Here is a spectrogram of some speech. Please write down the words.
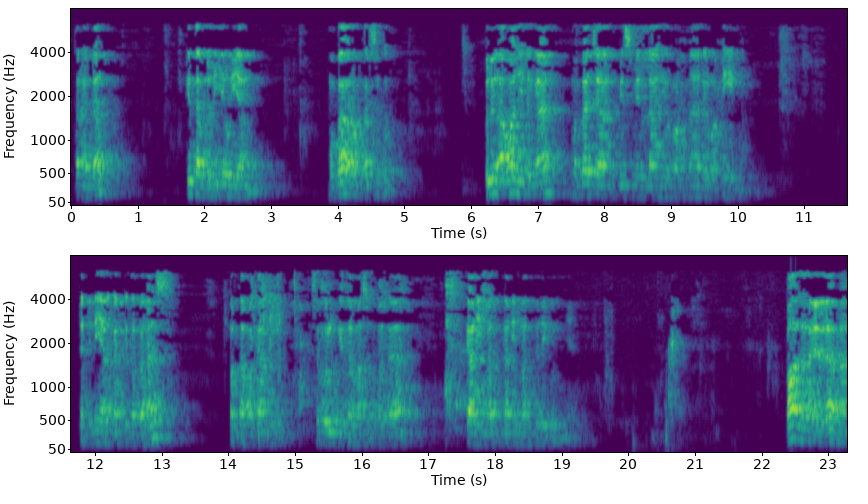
terhadap kitab beliau yang mubarak tersebut. Beliau awali dengan membaca Bismillahirrahmanirrahim. Dan ini yang akan kita bahas pertama kali sebelum kita masuk pada kalimat-kalimat berikutnya. Qala al-'allamah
